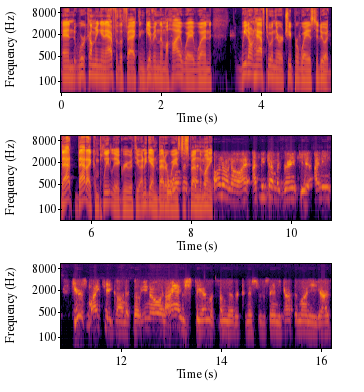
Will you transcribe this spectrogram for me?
and we're coming in after the fact and giving them a highway when we don't have to, and there are cheaper ways to do it. That that I completely agree with you. And again, better ways Well, to the spend the money. Oh no, no, I, I think I'm agreeing with you. I mean, here's my take on it, though. You know, and I understand what some of the other commissioners are saying. You got the money, you got to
